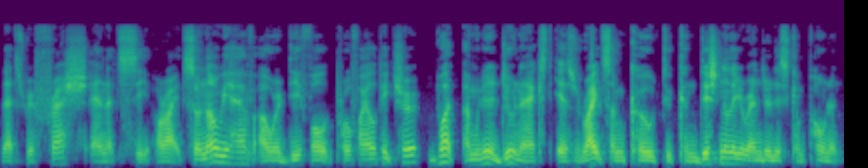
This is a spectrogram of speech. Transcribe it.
let's refresh and let's see. Alright so now we have our default profile picture. What I'm gonna do next is write some code to conditionally render this component.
